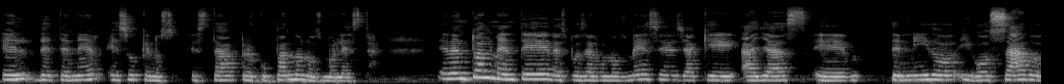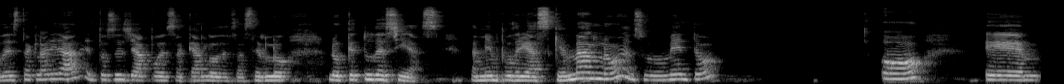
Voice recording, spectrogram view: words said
el detener eso que nos está preocupando, nos molesta. Eventualmente, después de algunos meses, ya que hayas eh, tenido y gozado de esta claridad, entonces ya puedes sacarlo, deshacerlo, lo que tú decías. También podrías quemarlo en su momento o Em,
